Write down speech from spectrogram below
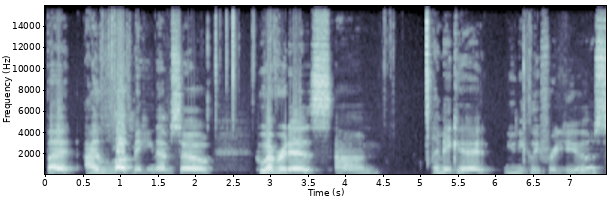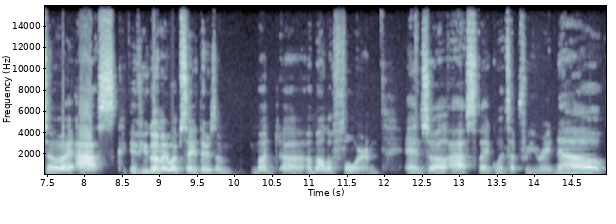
But I love making them. So whoever it is. Um, I make it uniquely for you. So I ask if you go on my website, there's a uh, a mala form, and so I'll ask like, what's up for you right now?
